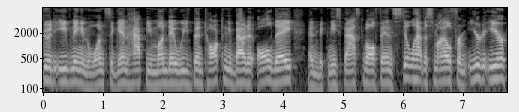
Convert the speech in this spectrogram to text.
Good evening and once again, happy Monday. We've been talking about it all day, and McNeese basketball fans still have a smile from ear to ear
